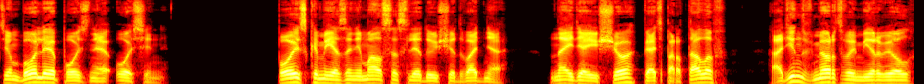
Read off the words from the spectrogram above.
тем более поздняя осень. Поисками я занимался следующие два дня, найдя еще пять порталов, один в мертвый мир вел,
